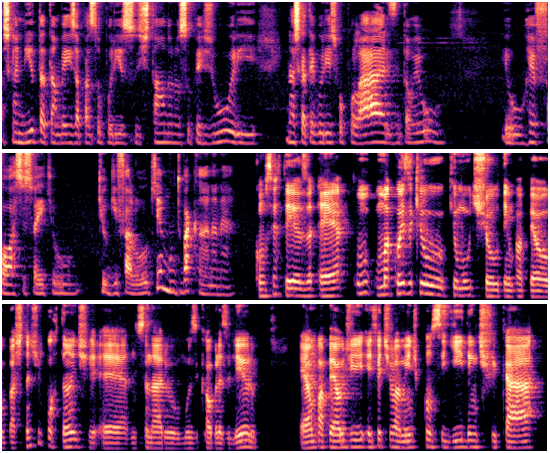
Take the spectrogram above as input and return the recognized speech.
Acho que a Anitta também já passou por isso, estando no Super Júri, nas categorias populares. Então eu, eu reforço isso aí que o, que o Gui falou, que é muito bacana, né? Com certeza. É um, uma coisa que o, que o Multishow tem um papel bastante importante é, no cenário musical brasileiro é um papel de efetivamente conseguir identificar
